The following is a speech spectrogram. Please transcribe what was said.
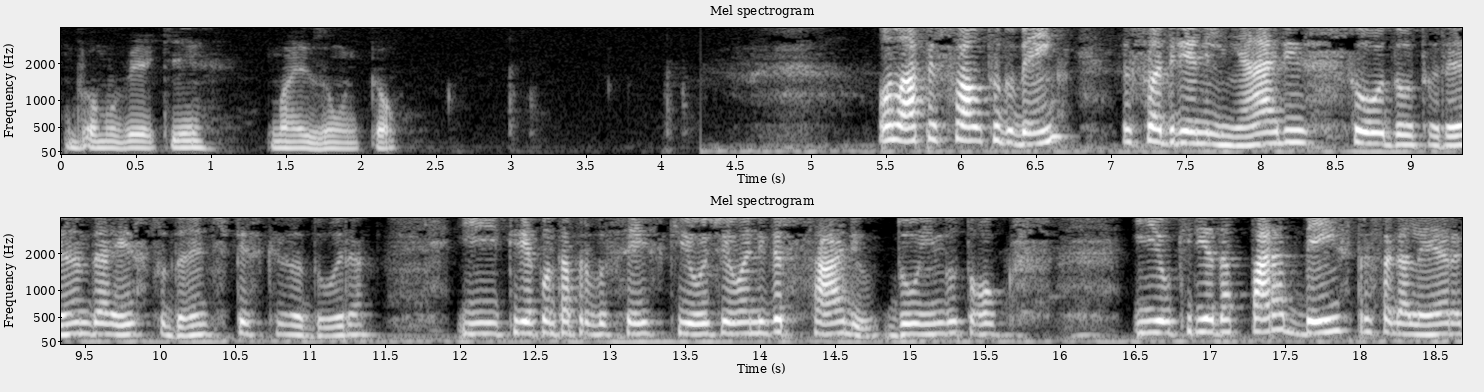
Vamos ver aqui mais um então. Olá pessoal, tudo bem? Eu sou Adriane Linhares, sou doutoranda, estudante, pesquisadora e queria contar para vocês que hoje é o aniversário do Indo Talks e eu queria dar parabéns para essa galera.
